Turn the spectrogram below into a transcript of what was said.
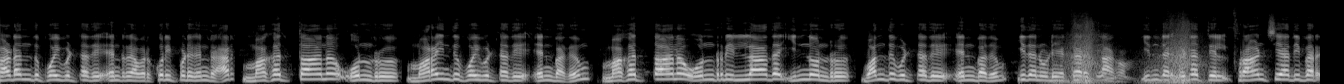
கடந்து போய்விட்டது என்று அவர் குறிப்பிடுகின்றார். மகத்தான ஒன்று மறைந்து போய்விட்டது என்பதும் மகத்தான ஒன்று இல்லாத இன்னொன்று வந்துவிட்டது என்பதும் இதனுடைய கருத்தாகும். இந்த இடத்தில் பிரான்சி அதிபர்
